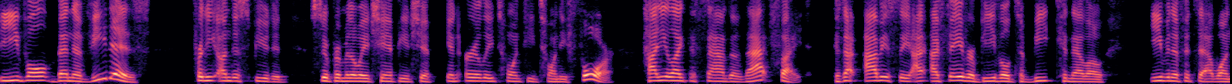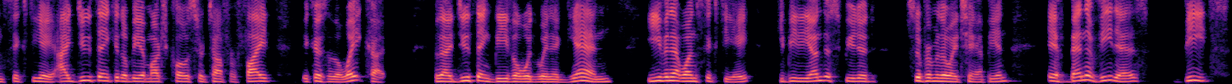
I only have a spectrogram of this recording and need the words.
Bivol Benavidez for the undisputed super middleweight championship in early 2024. How do you like the sound of that fight? Because obviously, I, I favor Bivol to beat Canelo, even if it's at 168. I do think it'll be a much closer, tougher fight because of the weight cut. But I do think Bivol would win again, even at 168. He'd be the undisputed super middleweight champion. If Benavidez beats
